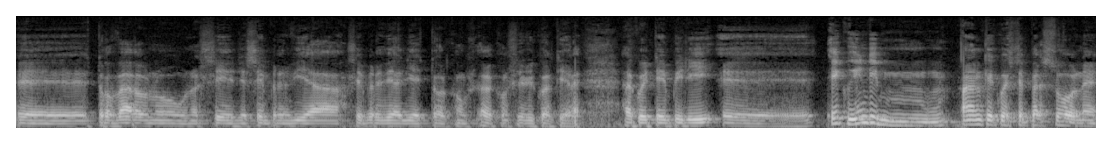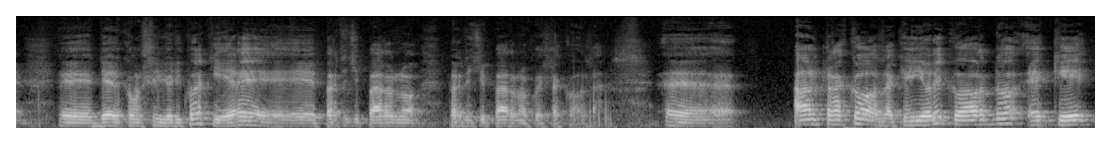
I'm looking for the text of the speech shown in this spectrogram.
eh, trovarono una sede sempre in via, sempre in via Lietto al, al, Consiglio di quartiere a quei tempi lì eh, e quindi mh, anche queste persone eh, del Consiglio di quartiere eh, parteciparono, parteciparono, a questa cosa. Eh, altra cosa che io ricordo è che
